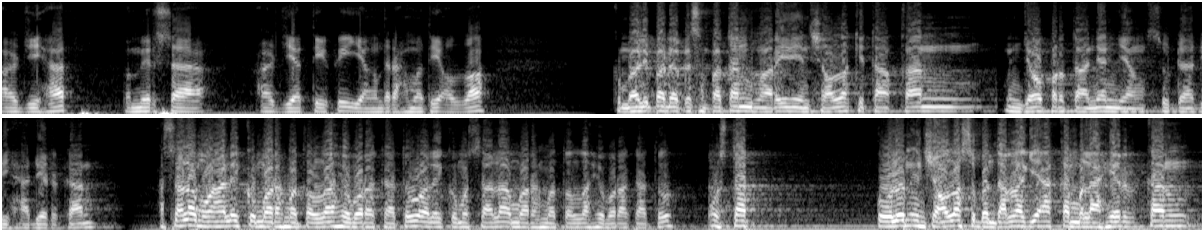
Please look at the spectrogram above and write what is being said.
Al Jihad, pemirsa Al Jihad TV yang dirahmati Allah. Kembali pada kesempatan hari ini insya Allah kita akan menjawab pertanyaan yang sudah dihadirkan. Assalamualaikum warahmatullahi wabarakatuh. Waalaikumsalam warahmatullahi wabarakatuh. Ustadz Ulun insya Allah sebentar lagi akan melahirkan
